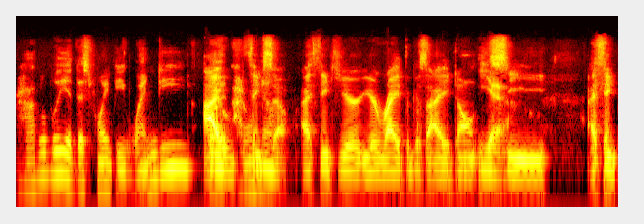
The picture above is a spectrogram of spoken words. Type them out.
probably at this point be Wendy. I, don't think know. so. I think you're you're right because I don't Yeah. see. I think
